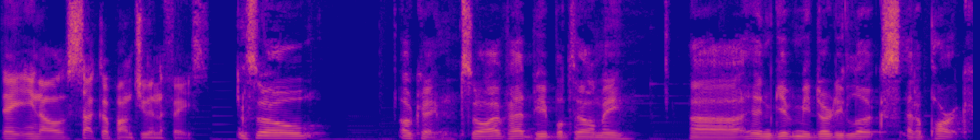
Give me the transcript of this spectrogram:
they you know sucker punch you in the face? so, okay. So I've had people tell me uh, and give me dirty looks at a park.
